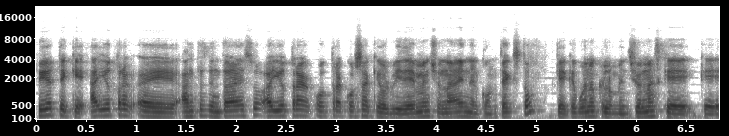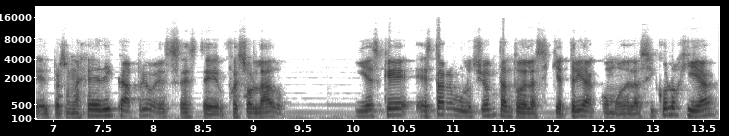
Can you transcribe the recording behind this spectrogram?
Fíjate que hay otra, eh, antes de entrar a eso, hay otra, otra cosa que olvidé mencionar en el contexto, que qué bueno que lo mencionas, que, que, el personaje de DiCaprio es, este, fue soldado y es que esta revolución, tanto de la psiquiatría como de la psicología,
